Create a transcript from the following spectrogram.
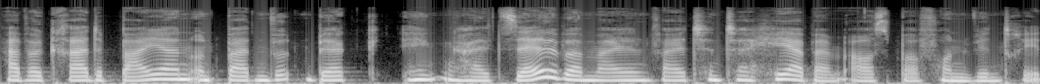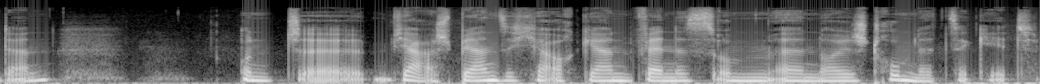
Aber gerade Bayern und Baden-Württemberg hinken halt selber meilenweit hinterher beim Ausbau von Windrädern und äh, ja, sperren sich ja auch gern, wenn es um äh, neue Stromnetze geht.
